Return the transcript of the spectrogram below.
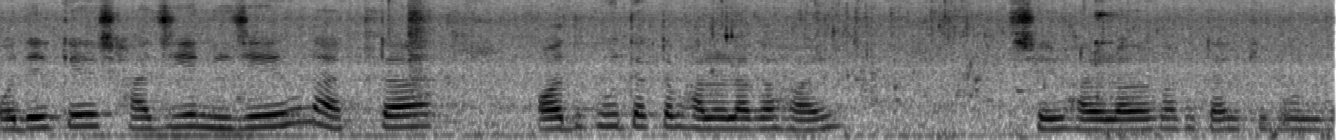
ওদেরকে সাজিয়ে নিজেও না একটা অদ্ভুত একটা ভালো লাগা হয়। সেই ভালো লাগার কথাটা আর কি বলব?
